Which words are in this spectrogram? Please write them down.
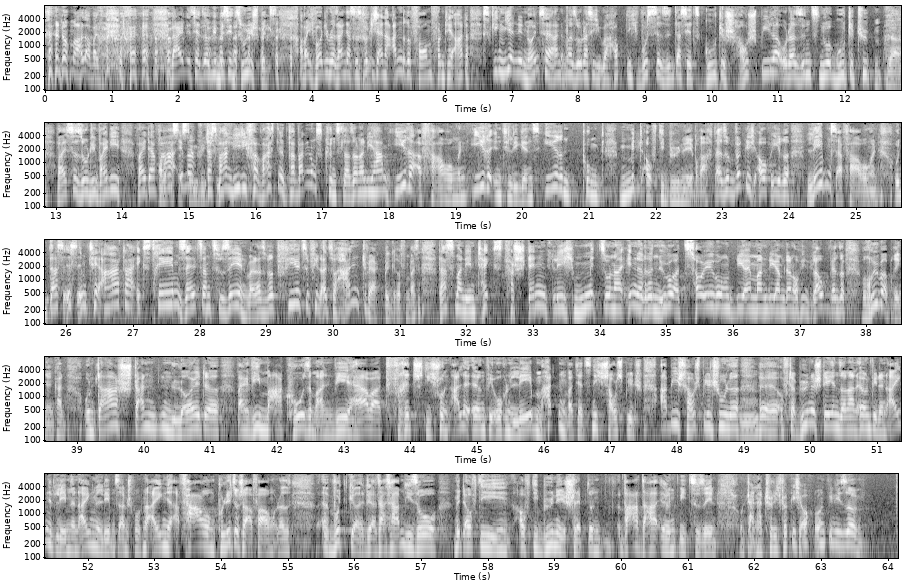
Normalerweise. Nein, ist jetzt irgendwie ein bisschen zugespitzt. Aber ich wollte nur sagen, das ist wirklich eine andere Form von Theater. Es ging mir in den 90er Jahren immer so, dass ich überhaupt nicht wusste, sind das jetzt gute Schauspieler oder sind es nur gute Typen? Ja. Weißt du, so die, weil die, weil da war das immer, das waren nie die Verwandlungskünstler, sondern die haben ihre Erfahrungen, ihre Intelligenz, ihren Punkt mit auf die Bühne gebracht. Also wirklich auch ihre Lebenserfahrungen. Und das ist im Theater extrem seltsam zu sehen, weil das wird viel zu viel als so Handwerk begriffen, weißt du? dass man den Text verständlich mit so einer inneren Überzeugung, die einem, die einem dann auch geglaubt werden soll, rüberbringen kann. Und da standen Leute, weil wie Mark Hosemann, wie Herbert Fritsch, die schon alle irgendwie auch ein Leben hatten, was jetzt nicht Schauspiel, Abi, Schauspielschule mhm. äh, auf der Bühne stehen, sondern irgendwie ein eigenes Leben, einen eigenen Lebensanspruch, eine eigene Erfahrung, politische Erfahrung oder so. Äh, Wutke, das haben die so mit auf die auf die Bühne geschleppt und war da irgendwie zu sehen. Und dann natürlich wirklich auch irgendwie diese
